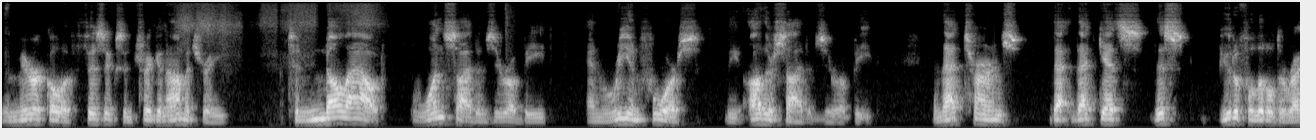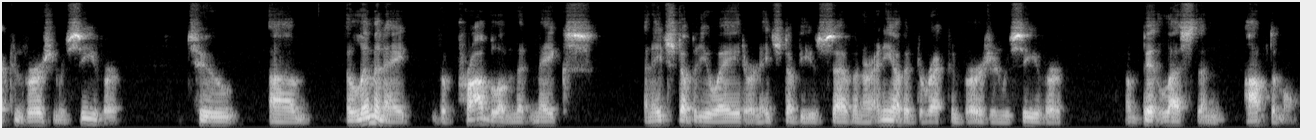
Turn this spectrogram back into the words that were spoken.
the miracle of physics and trigonometry, to null out one side of zero beat and reinforce the other side of zero beat. And that turns that that gets this beautiful little direct conversion receiver to um, eliminate the problem that makes an HW8 or an HW7 or any other direct conversion receiver a bit less than optimal.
